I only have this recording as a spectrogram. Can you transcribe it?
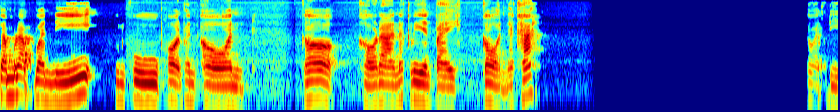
สำหรับวันนี้คุณครูพรพันออนก็ขอลานักเรียนไปก่อนนะคะ สวัสดี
